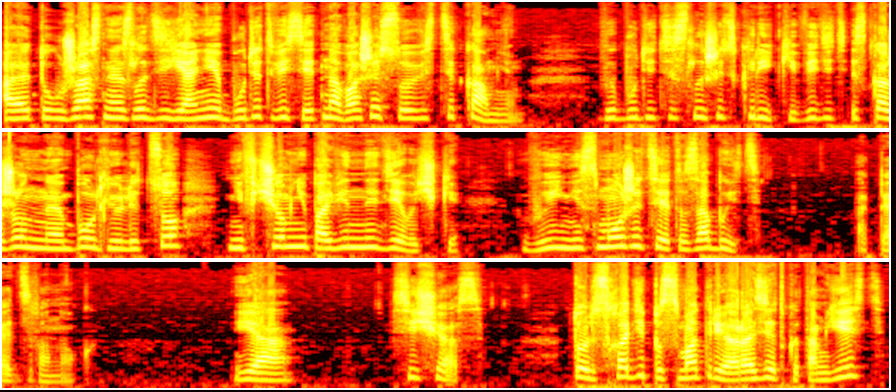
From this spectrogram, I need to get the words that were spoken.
а это ужасное злодеяние будет висеть на вашей совести камнем. Вы будете слышать крики, видеть искаженное болью лицо ни в чем не повинной девочки. Вы не сможете это забыть. Опять звонок. Я. Сейчас. Толь, сходи посмотри, а розетка там есть?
